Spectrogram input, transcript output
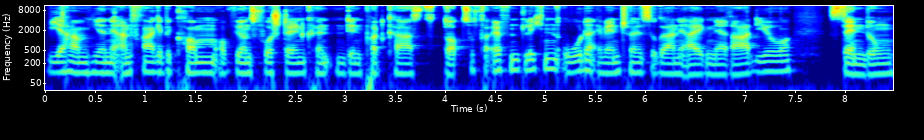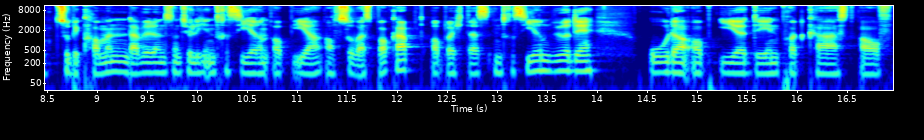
Wir haben hier eine Anfrage bekommen, ob wir uns vorstellen könnten, den Podcast dort zu veröffentlichen oder eventuell sogar eine eigene Radiosendung zu bekommen. Da würde uns natürlich interessieren, ob ihr auf sowas Bock habt, ob euch das interessieren würde oder ob ihr den Podcast auf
